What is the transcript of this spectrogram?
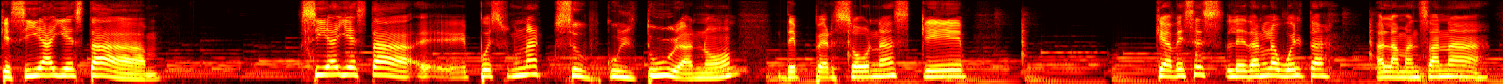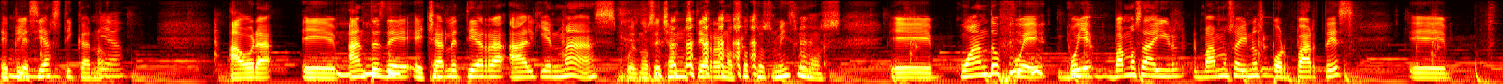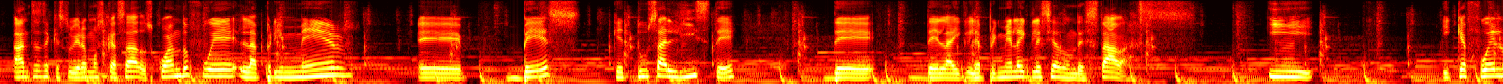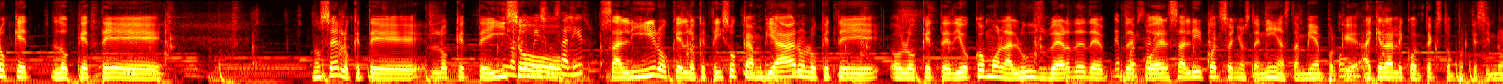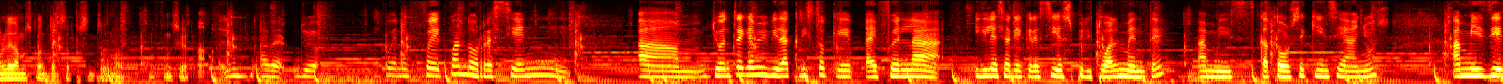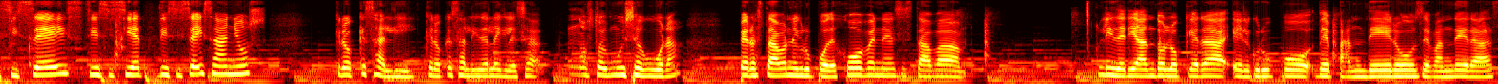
que sí hay esta... Sí hay esta, eh, pues una subcultura, ¿no? De personas que que a veces le dan la vuelta a la manzana eclesiástica, ¿no? Ahora, eh, antes de echarle tierra a alguien más, pues nos echamos tierra a nosotros mismos. Eh, ¿Cuándo fue? Voy a- vamos a ir, vamos a irnos por partes. eh, antes de que estuviéramos casados. ¿Cuándo fue la primer eh, vez que tú saliste de, de la, la primera iglesia donde estabas? Y, y qué fue lo que, lo que te no sé, lo que te lo que te hizo, salir. salir o que lo que te hizo cambiar o lo que te o lo que te dio como la luz verde de, de poder poder salir. ¿Cuántos años tenías también? Porque Oh. hay que darle contexto porque si no le damos contexto pues entonces no, no funciona. A ver, yo. Bueno, fue cuando recién yo entregué mi vida a Cristo, que ahí fue en la iglesia que crecí espiritualmente, a mis 14, 15 años. A mis 16, 17, 16 años, creo que salí, creo que salí de la iglesia, no estoy muy segura, pero estaba en el grupo de jóvenes, estaba liderando lo que era el grupo de panderos, de banderas.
